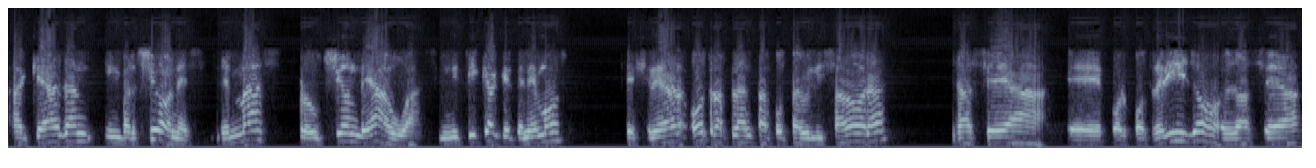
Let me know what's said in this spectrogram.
a que hayan inversiones de más producción de agua. Significa que tenemos que generar otra planta potabilizadora, ya sea eh, por Potrerillos o ya sea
